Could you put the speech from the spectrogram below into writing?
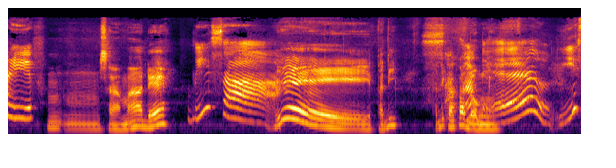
Arif Mm-mm, sama deh. Lisa. Yeay. Tadi tadi kakak dong. Delis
